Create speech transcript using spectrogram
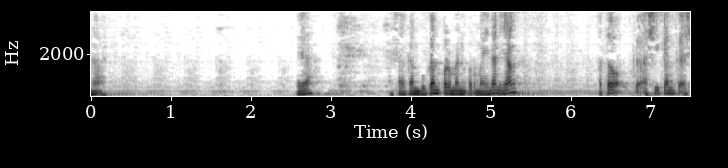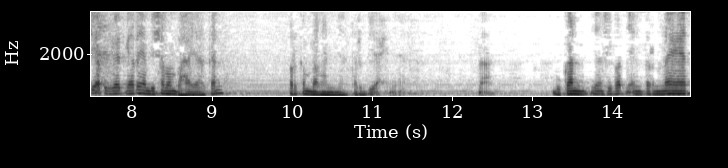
Nah. Ya. Asalkan bukan permainan-permainan yang atau keasikan-keasikan atau kegiatan yang bisa membahayakan perkembangannya, terbiahnya. Nah, bukan yang sifatnya internet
